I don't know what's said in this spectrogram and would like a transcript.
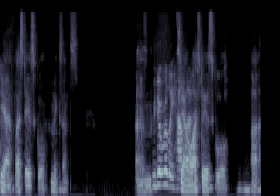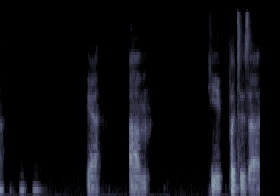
Yeah, last day of school. Makes sense. Um, we don't really have so yeah, that last day of school. Uh, yeah. Um, he puts his uh,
